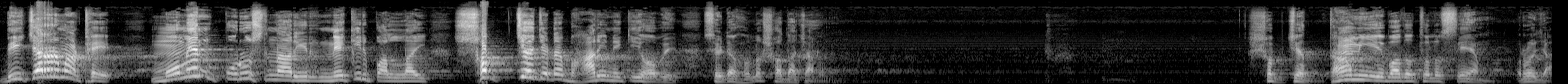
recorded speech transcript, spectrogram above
বিচার মাঠে মোমেন পুরুষ নারীর নেকির পাল্লাই সবচেয়ে যেটা ভারী নেকি হবে, সেটা হলো সদাচরণ। সবচেয়ে দামি এবাদত হলো শ্যাম রোজা।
